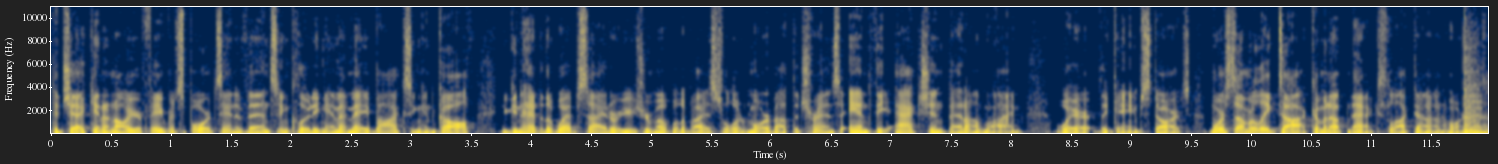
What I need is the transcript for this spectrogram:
to check in on all your favorite sports and events, including MMA, boxing, and golf. You can head to the website or use your mobile device to learn more about the trends and the action. Bet online where the game starts. More Summer League talk coming up next. Lockdown on Hornets.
